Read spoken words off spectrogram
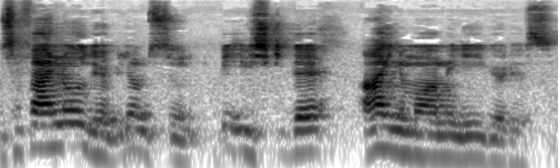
Bu sefer ne oluyor biliyor musun? Bir ilişkide aynı muameleyi görüyorsun.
